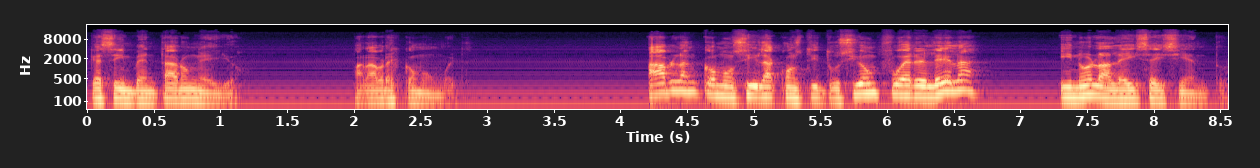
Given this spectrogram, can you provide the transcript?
que se inventaron ellos. Palabras Commonwealth. Hablan como si la constitución fuera el ELA y no la ley 600.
